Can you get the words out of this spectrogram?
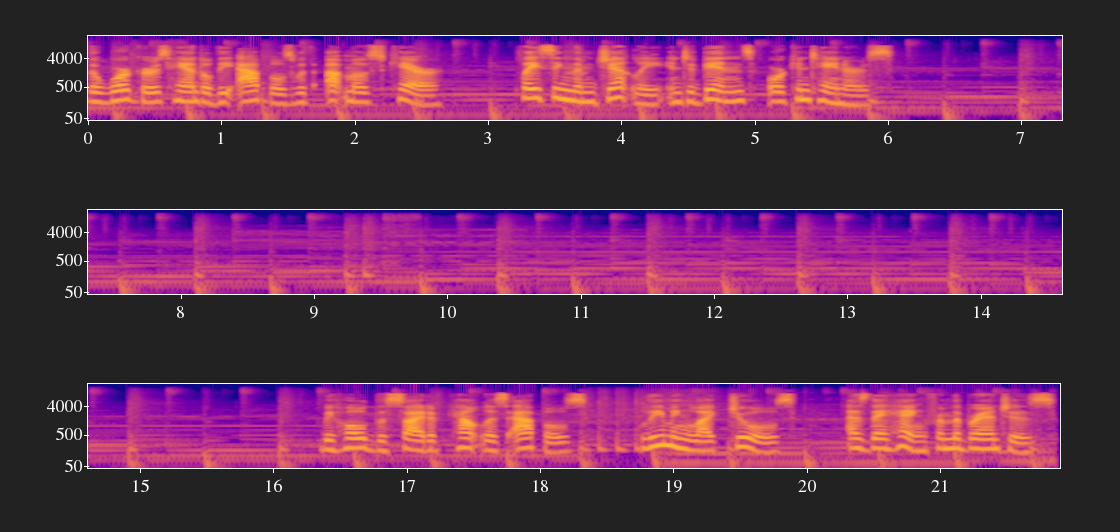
The workers handle the apples with utmost care, placing them gently into bins or containers. Behold the sight of countless apples, gleaming like jewels, as they hang from the branches.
